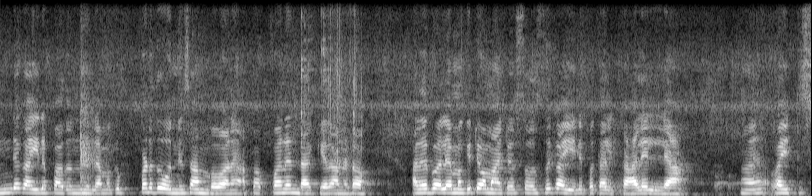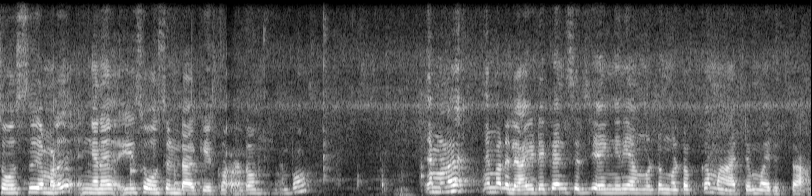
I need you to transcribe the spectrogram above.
എന്റെ കയ്യിൽ ഇപ്പോൾ അതൊന്നുമില്ല. നമുക്ക് ഇപ്പോഴും തോന്നിയ സംഭവമാണ്. അപ്പം അപ്പം ഉണ്ടാക്കിയതാണ് കേട്ടോ. അതേപോലെ നമുക്ക് ടൊമാറ്റോ സോസ് കയ്യിൽ ഇപ്പോൾ തൽക്കാലം ഇല്ല. വൈറ്റ് സോസ് നമ്മൾ ഇങ്ങനെ ഈ സോസ് ഉണ്ടാക്കിയേക്കും കേട്ടോ. അപ്പോൾ നമ്മൾ ഞാൻ പറഞ്ഞില്ല ഐഡിയക്ക് അനുസരിച്ച് എങ്ങനെ അങ്ങോട്ടും ഇങ്ങോട്ടൊക്കെ മാറ്റം വരുത്താം.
